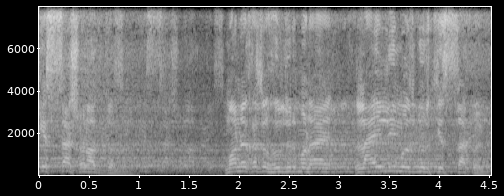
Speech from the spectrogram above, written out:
কেসা শোনার জন্য। মনে কাছে হুজুর মনে হয় লাইলি মজনুর কিস্সা করল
